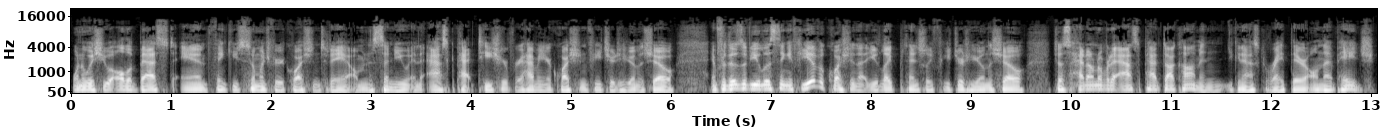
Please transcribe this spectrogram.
Want to wish you all the best and thank you so much for your question today. I'm going to send you an Ask Pat T-shirt for having your question featured here on the show. And for those of you listening, if you have a question that you'd like potentially featured here on the show, just head on over to AskPat.com and you can ask right there on that page.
